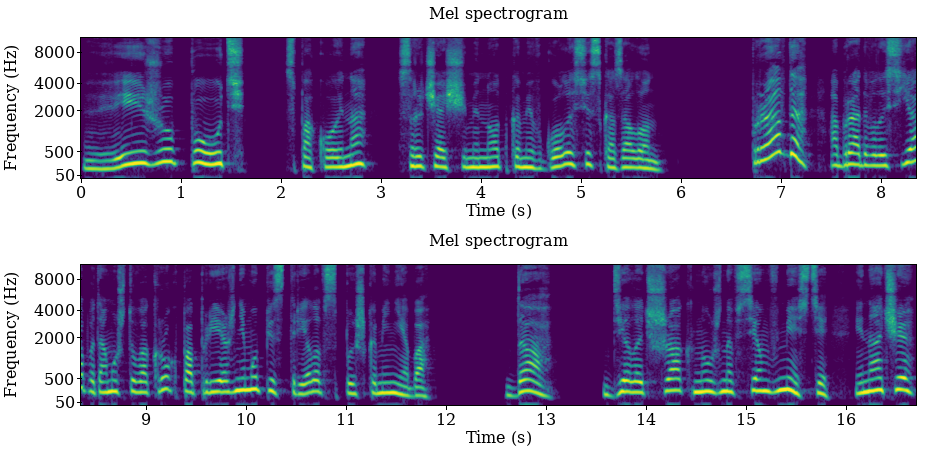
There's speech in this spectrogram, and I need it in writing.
«Вижу путь», — спокойно, с рычащими нотками в голосе сказал он. «Правда?» — обрадовалась я, потому что вокруг по-прежнему пестрело вспышками неба. «Да, делать шаг нужно всем вместе, иначе...»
